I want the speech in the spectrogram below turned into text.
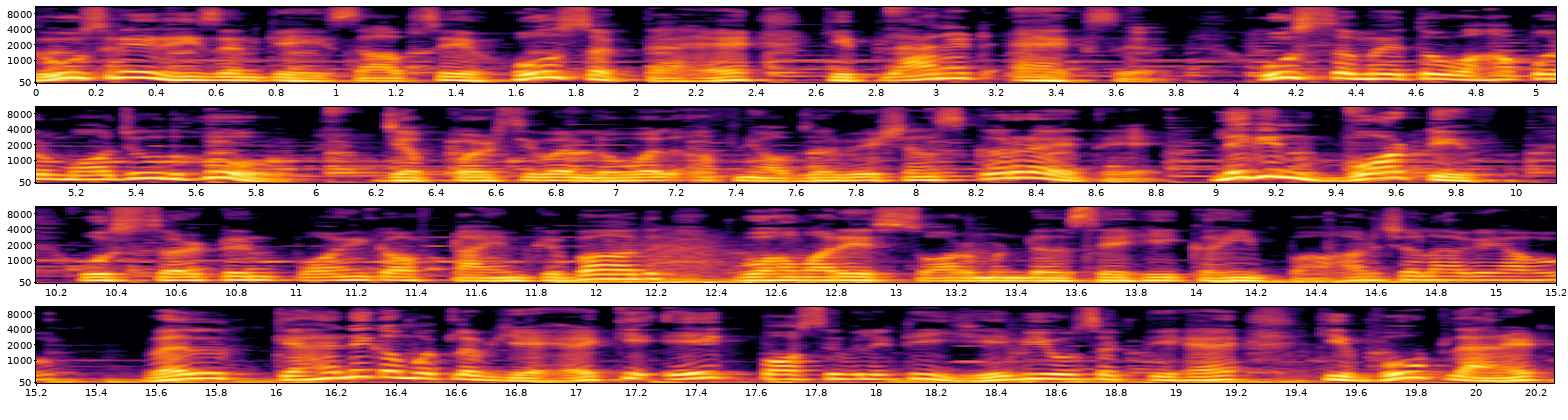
दूसरे रीजन के हिसाब से हो सकता है कि प्लैनेट एक्स उस समय तो वहाँ पर मौजूद हो, जब पर्सिवल लोवल अपने ऑब्जर्वेशन कर रहे थे। लेकिन वॉट इफ़ उस सर्टेन पॉइंट ऑफ़ टाइम के बाद वो हमारे सौर मंडल से ही कहीं बाहर चला गया हो? वेल well, कहने का मतलब यह है कि एक पॉसिबिलिटी ये भी हो सकती है कि वो प्लैनेट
